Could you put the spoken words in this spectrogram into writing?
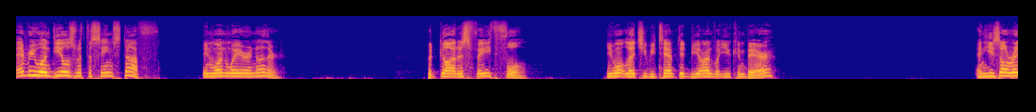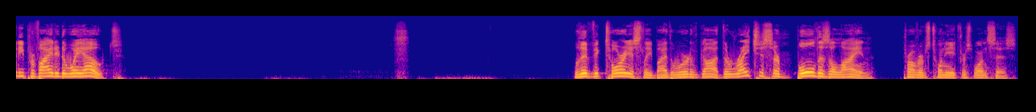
Everyone deals with the same stuff in one way or another. But God is faithful. He won't let you be tempted beyond what you can bear. And He's already provided a way out. Live victoriously by the word of God. The righteous are bold as a lion, Proverbs 28, verse 1 says.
